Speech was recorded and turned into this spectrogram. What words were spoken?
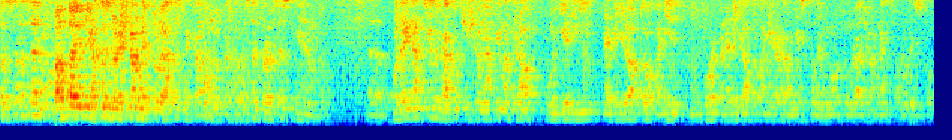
to- to jsme- Pan tajemník Já se to zrušil. zrekapituluji, já to zrekapituluji, protože zase procesně jenom. Eh, Podle jednacího řádu přišel nějaký materiál v pondělí, neviděla to ani výbor a neviděla to ani rada města, nemohla tomu dát žádné stanovisko.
